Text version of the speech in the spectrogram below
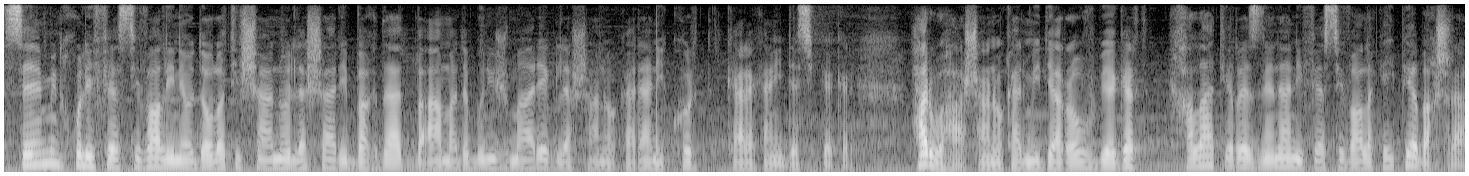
سێیەمین خولی فێستیڤاڵی نێودەوڵەتی شانۆ لە شاری بەغداد بە ئامادەبوونی ژمارەیەک لە شانۆکارانی کورد کارەکانی دەستی پێکرد. هەروەها شانۆکار میدیا ڕەوف بێگەرد خەڵاتی ڕێزلێنانی فێستیڤاڵەکەی پێ بەخشرا.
